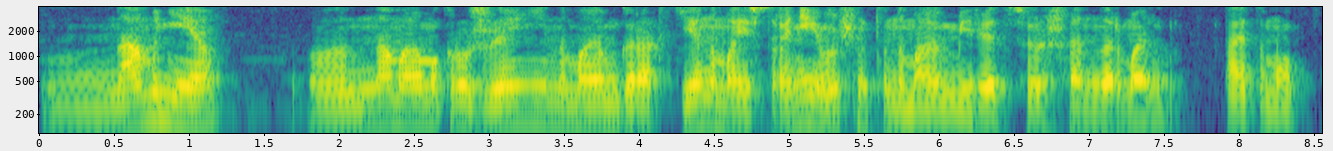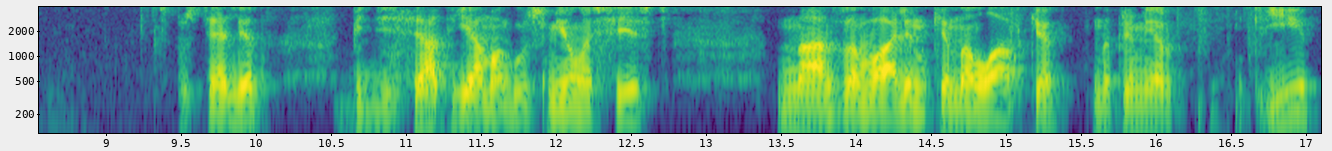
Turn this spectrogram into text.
на мне, на моем окружении, на моем городке, на моей стране и, в общем-то, на моем мире. Это совершенно нормально. Поэтому спустя лет 50 я могу смело сесть на заваленке, на лавке, например, и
